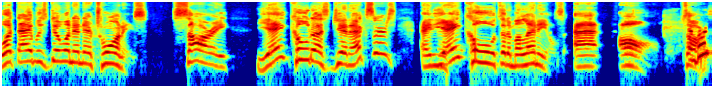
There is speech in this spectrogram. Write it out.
what they was doing in their 20s. Sorry, you ain't cool to us Gen Xers, and you hmm. ain't cool to the millennials at all. And Bruce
